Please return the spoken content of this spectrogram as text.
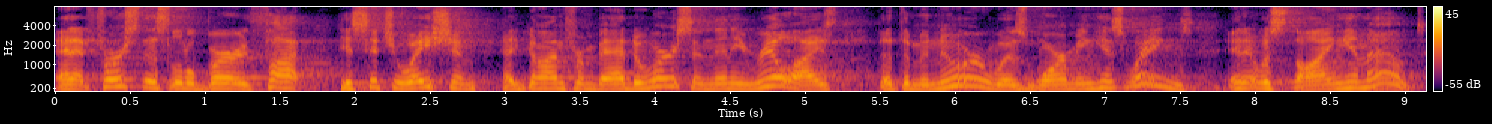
And at first, this little bird thought his situation had gone from bad to worse. And then he realized that the manure was warming his wings and it was thawing him out.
